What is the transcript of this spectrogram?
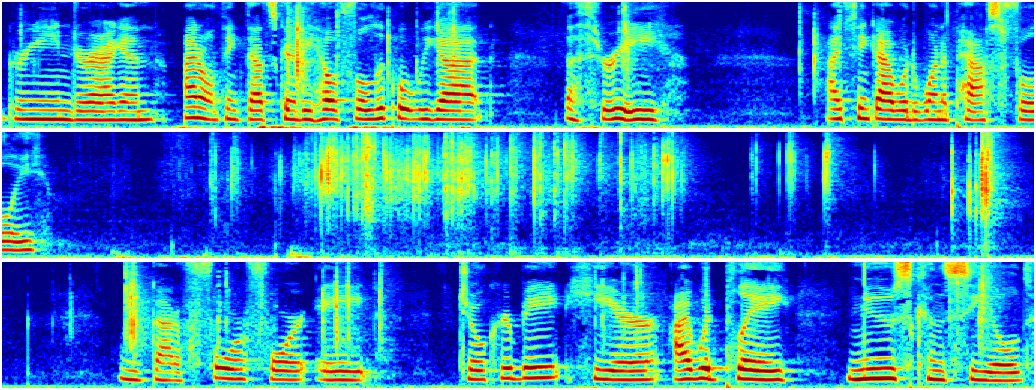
Green dragon. I don't think that's going to be helpful. Look what we got. a three. I think I would want to pass fully. We've got a four, four, eight joker bait here. I would play news concealed.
